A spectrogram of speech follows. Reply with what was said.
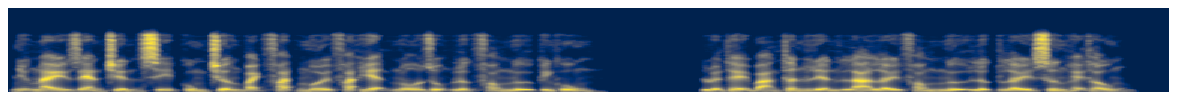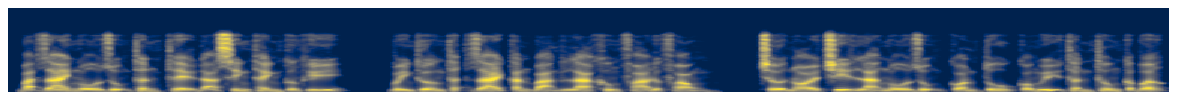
những này gen chiến sĩ cùng Trương Bạch Phát mới phát hiện ngô dụng lực phòng ngự kinh khủng. Luyện thể bản thân liền là lấy phòng ngự lực lấy xương hệ thống, bắt giai ngô dụng thân thể đã sinh thành cương khí, bình thường thất giai căn bản là không phá được phòng, chớ nói chi là ngô dụng còn tu có ngụy thần thông cấp bậc,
